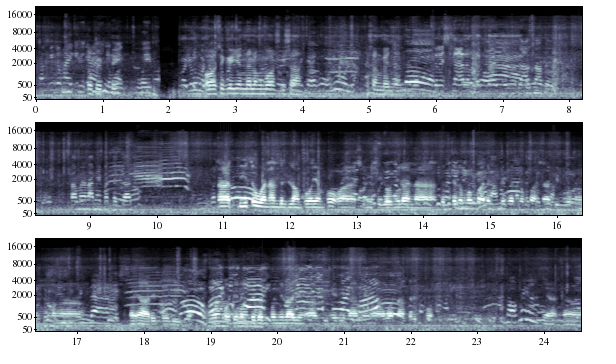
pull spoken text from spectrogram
Isang kilo may 250? Oh, sige yan na lang boss, isa. Isang ganyan. Tama na namin pagdagdag. At dito 100 lang po yan po. ah, sinisigaw nila na dagdagan mo pa, dagdagan mo pa. Sabi po ng mga may-ari po dito. Yan po, dinagdagan po nila yung uh, binili namin na 100 po. Yan, ah,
